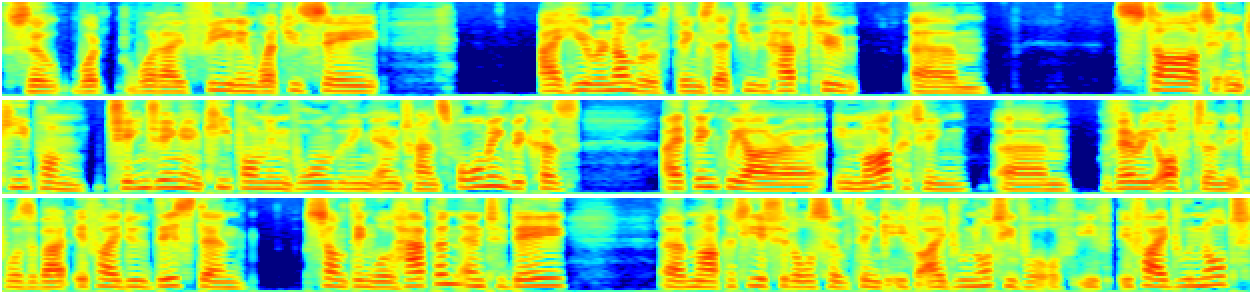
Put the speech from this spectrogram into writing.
So what what I feel in what you say, I hear a number of things that you have to um, start and keep on changing and keep on evolving and transforming because I think we are uh, in marketing um, very often it was about if I do this then something will happen and today uh, marketeers should also think if I do not evolve if if I do not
